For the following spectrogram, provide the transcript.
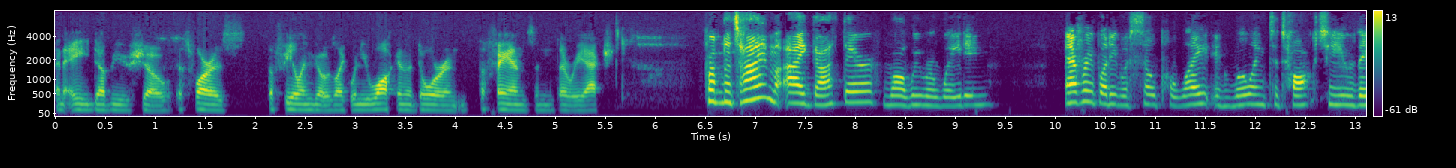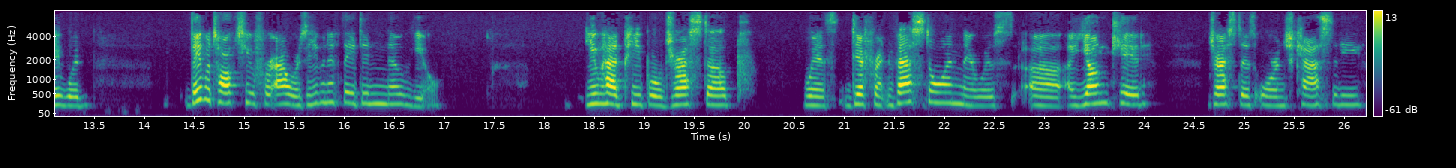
an AEW show as far as the feeling goes, like when you walk in the door and the fans and their reaction? From the time I got there while we were waiting, everybody was so polite and willing to talk to you. They would they would talk to you for hours even if they didn't know you. You had people dressed up with different vests on. There was uh, a young kid dressed as Orange Cassidy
